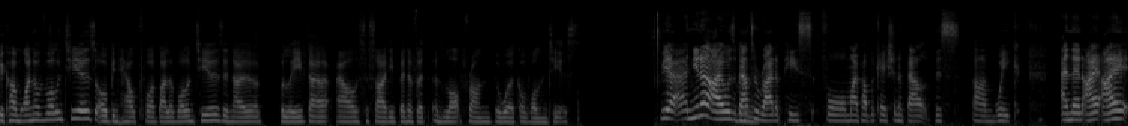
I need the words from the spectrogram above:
become one of volunteers or been helped by the volunteers. And I believe that our society benefit a lot from the work of volunteers. Yeah, and you know, I was about Mm. to write a piece for my publication about this um, week, and then I, I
